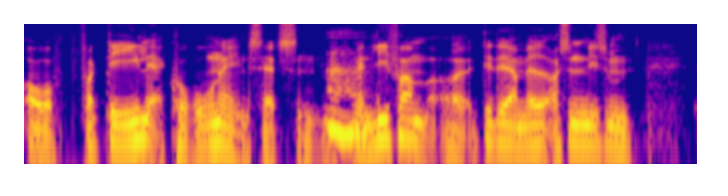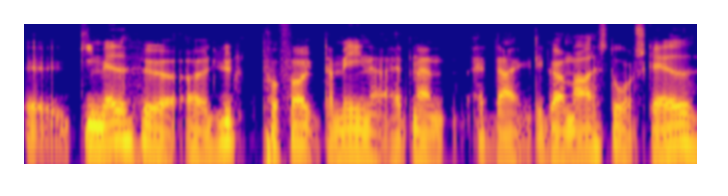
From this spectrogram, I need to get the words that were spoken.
over for dele af coronaindsatsen, Aha. men ligefrem og det der med at sådan ligesom øh, give medhør og lytte på folk, der mener, at, man, at der, det gør meget stor skade,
